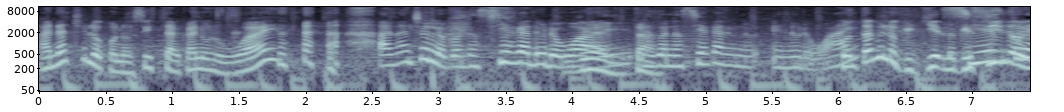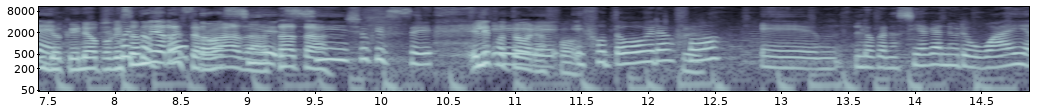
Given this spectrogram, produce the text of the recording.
¿A Nacho lo conociste acá en Uruguay? a Nacho lo conocí acá en Uruguay. Lo conocí acá en, Uruguay. Contame lo que quiero, lo que sí y lo que no, porque son medio reservada, Tata. Sí, yo qué sé. Él es fotógrafo. Eh, es fotógrafo. Eh, lo conocí acá en Uruguay.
